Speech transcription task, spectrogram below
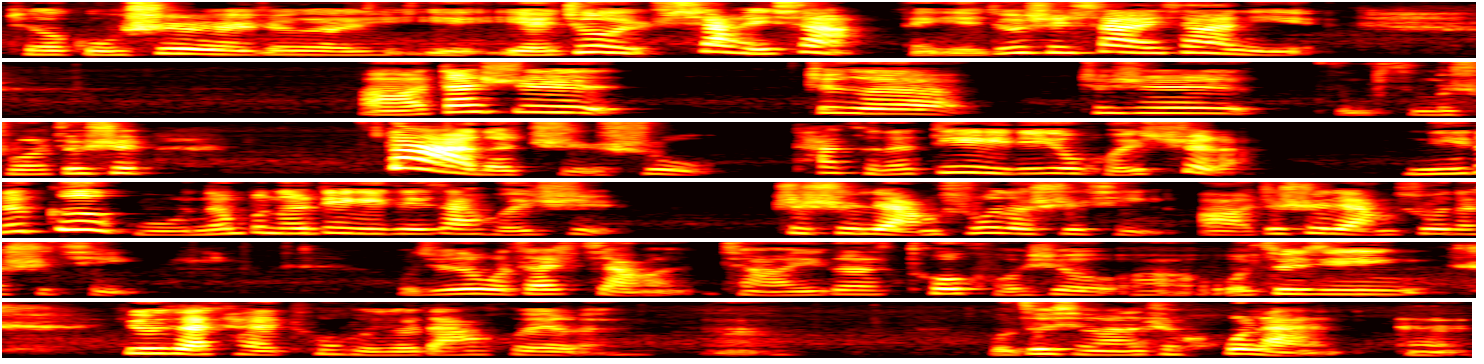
这个股市这个也也就吓一吓，也就是吓一吓你。啊，但是这个就是怎么怎么说，就是大的指数它可能跌一跌又回去了，你的个股能不能跌一跌再回去，这是两说的事情啊，这是两说的事情。我觉得我在讲讲一个脱口秀啊，我最近又在开脱口秀大会了啊，我最喜欢的是呼兰，嗯，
